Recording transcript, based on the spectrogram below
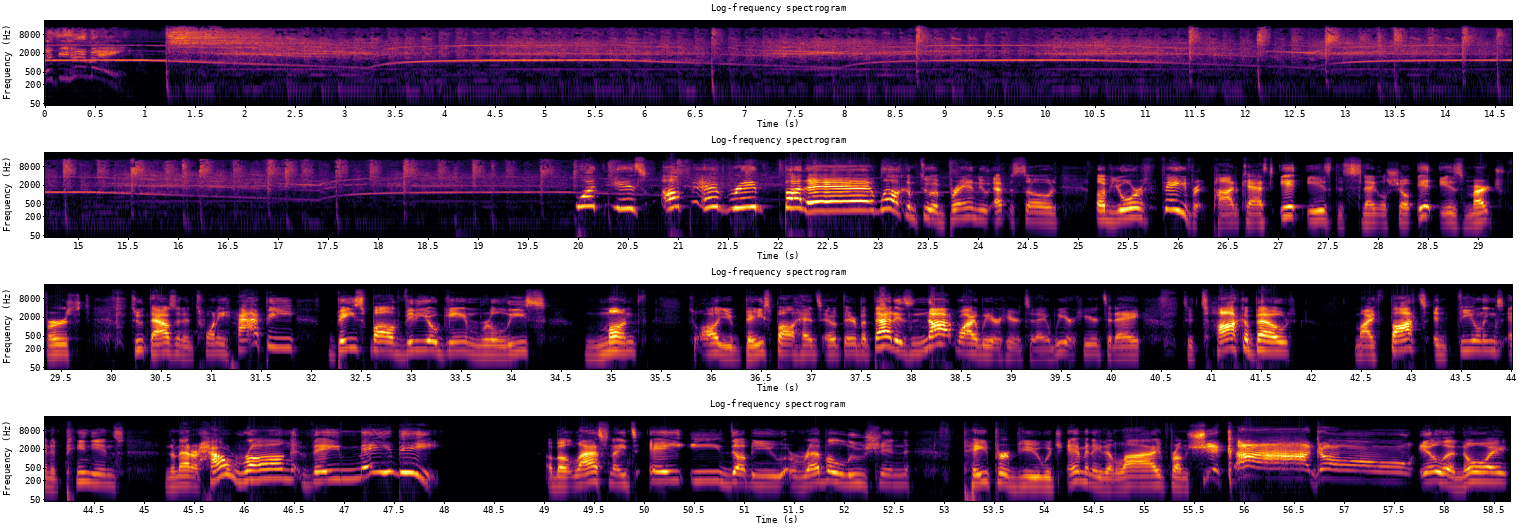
if you hear me. What is up, everybody? Welcome to a brand new episode of your favorite podcast. It is The Snaggle Show. It is March 1st, 2020. Happy baseball video game release month to all you baseball heads out there. But that is not why we are here today. We are here today to talk about my thoughts and feelings and opinions, no matter how wrong they may be about last night's AEW Revolution pay per view, which emanated live from Chicago, Illinois.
